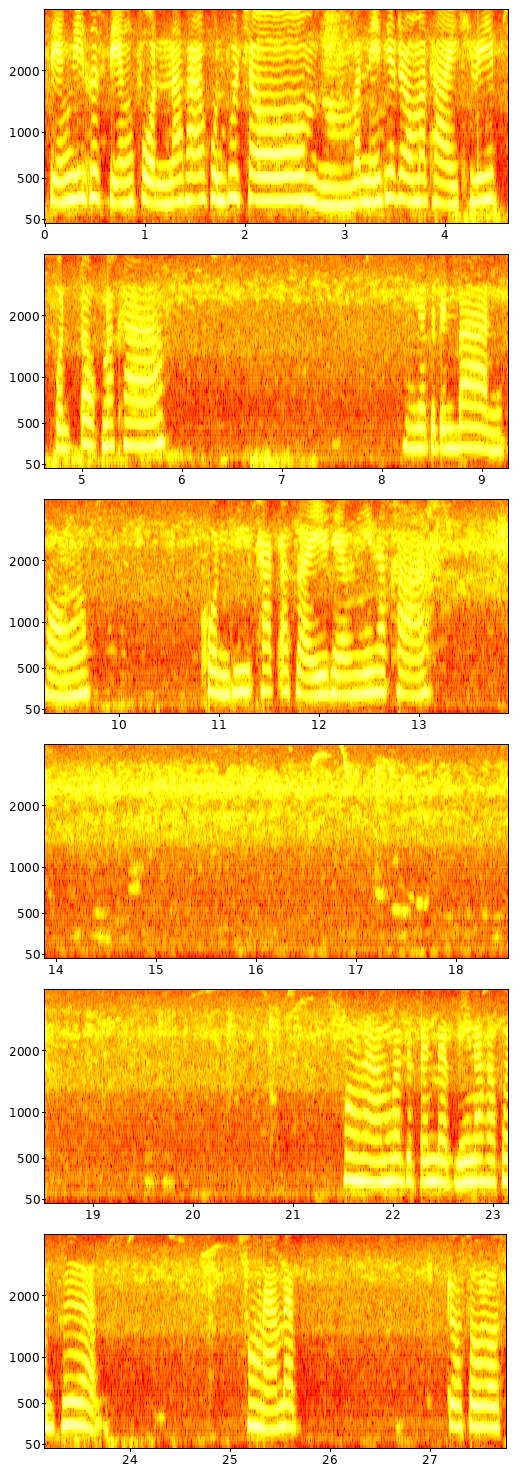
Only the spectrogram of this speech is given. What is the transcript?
เสียงนี้คือเสียงฝนนะคะ คุณผู้ชม วันนี้ที่เรามาถ่ายคลิปฝนตกนะคะ นี่ก็จะเป็นบ้านของคนที่พักอาศัยอยู่แถวนี้นะคะ ห้องน้ำก็จะเป็นแบบนี้นะคะเพื่อนๆ ห้องน้ำแบบโรโซโรโซ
